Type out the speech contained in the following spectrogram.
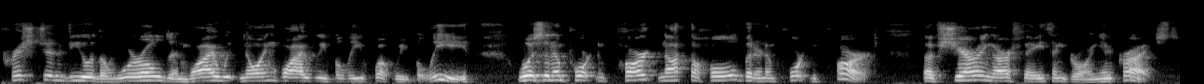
Christian view of the world and why we, knowing why we believe what we believe was an important part, not the whole, but an important part of sharing our faith and growing in Christ.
